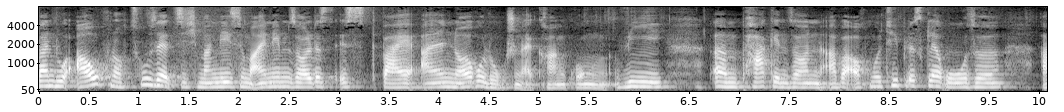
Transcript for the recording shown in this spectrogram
Wann du auch noch zusätzlich Magnesium einnehmen solltest, ist bei allen neurologischen Erkrankungen wie ähm, Parkinson, aber auch Multiple Sklerose. Äh,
